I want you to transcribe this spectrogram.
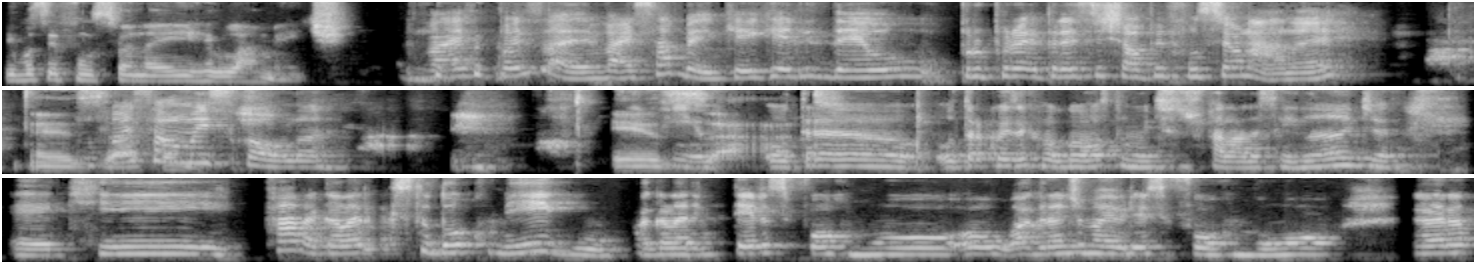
e você funciona aí regularmente. Vai, pois é, vai saber o que, que ele deu para esse shopping funcionar, né? Exato. Não foi só uma escola. Exato. outra, outra coisa que eu gosto muito de falar da Ceilândia é que, cara, a galera que estudou comigo, a galera inteira se formou, ou a grande maioria se formou, a galera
